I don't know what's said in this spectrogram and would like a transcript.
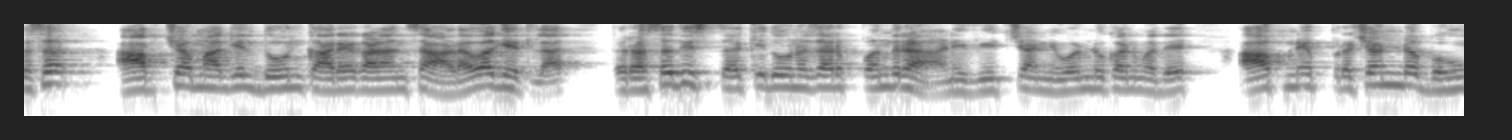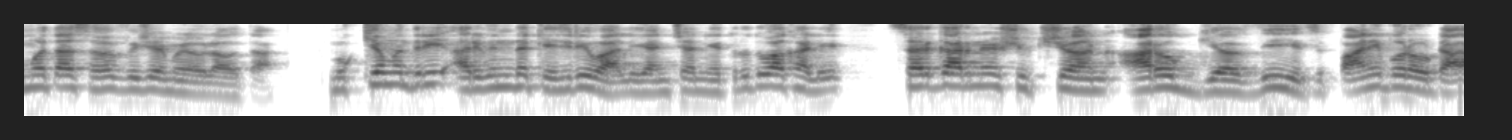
तसं आपच्या मागील दोन कार्यकाळांचा आढावा घेतला तर असं दिसतं की दोन हजार पंधरा आणि वीसच्या निवडणुकांमध्ये आपने प्रचंड बहुमतासह विजय मिळवला होता. मुख्यमंत्री अरविंद केजरीवाल यांच्या नेतृत्वाखाली सरकारने शिक्षण आरोग्य वीज पाणी पुरवठा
